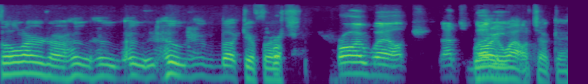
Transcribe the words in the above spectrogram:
Fuller, or who, who, who, who, who booked you first? Roy Welch. That's Buddy. Roy Welch. Okay.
